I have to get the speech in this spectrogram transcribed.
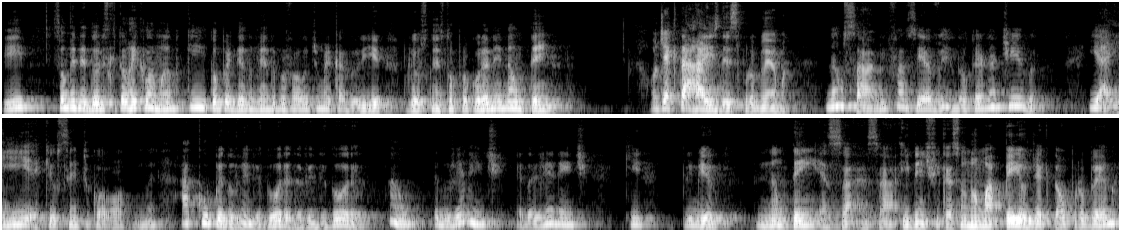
e são vendedores que estão reclamando que estão perdendo venda por falta de mercadoria, porque os clientes estão procurando e não tem. Onde é que está a raiz desse problema? Não sabem fazer a venda alternativa. E aí é que eu sempre coloco, né? A culpa é do vendedor, é da vendedora? Não, é do gerente, é da gerente, que, primeiro, não tem essa, essa identificação, não mapeia onde é que está o problema,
